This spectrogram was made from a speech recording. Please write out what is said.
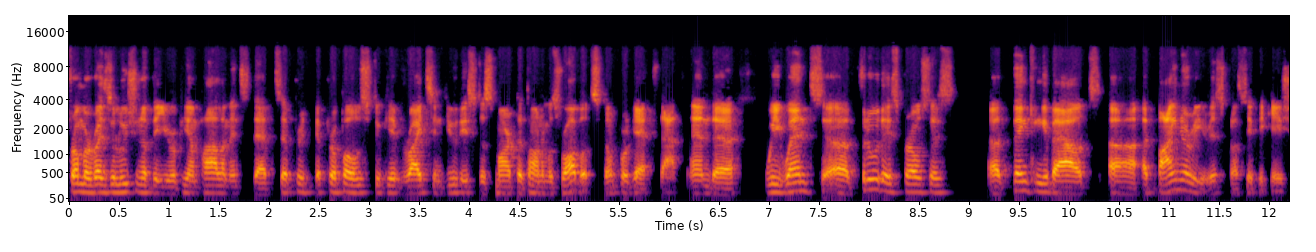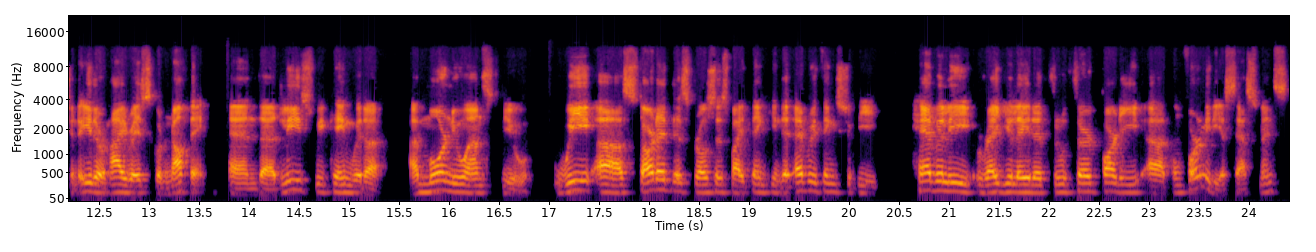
from a resolution of the European Parliament that uh, pr proposed to give rights and duties to smart autonomous robots. Don't forget that. And uh, we went uh, through this process uh, thinking about uh, a binary risk classification, either high risk or nothing. And at least we came with a, a more nuanced view we uh, started this process by thinking that everything should be heavily regulated through third-party uh, conformity assessments.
